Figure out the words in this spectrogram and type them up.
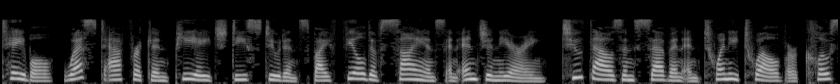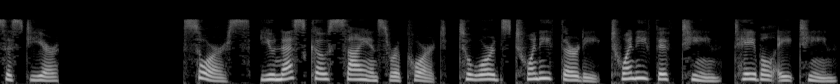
Table, West African PhD students by field of science and engineering, 2007 and 2012 or closest year Source: UNESCO Science Report, Towards 2030 2015, Table 18.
